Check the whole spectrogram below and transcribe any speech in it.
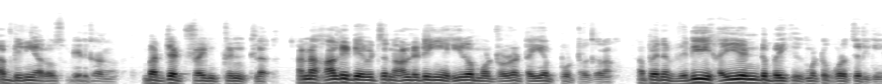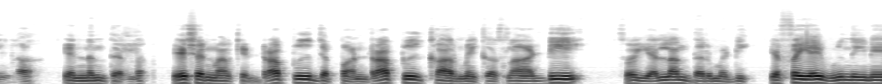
அப்படின்னு யாரோ சொல்லியிருக்காங்க. பட்ஜெட் ஃபைன் பிரிண்ட்டில் ஆனால் ஹாலி டேவிட்சன் ஆல்ரெடி இங்கே ஹீரோ மோட்டரோட டைப் போட்டிருக்கிறான். அப்போ என்ன வெரி ஹை எண்டு பைக்குக்கு மட்டும் குறைச்சிருக்கீங்களா என்னன்னு தெரில Asian market drop Japan drop car மேக்கர்ஸ்லாம் அடி. ஸோ எல்லாம் தருமடி. எஃப்ஐஐ விழுந்துக்கினே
